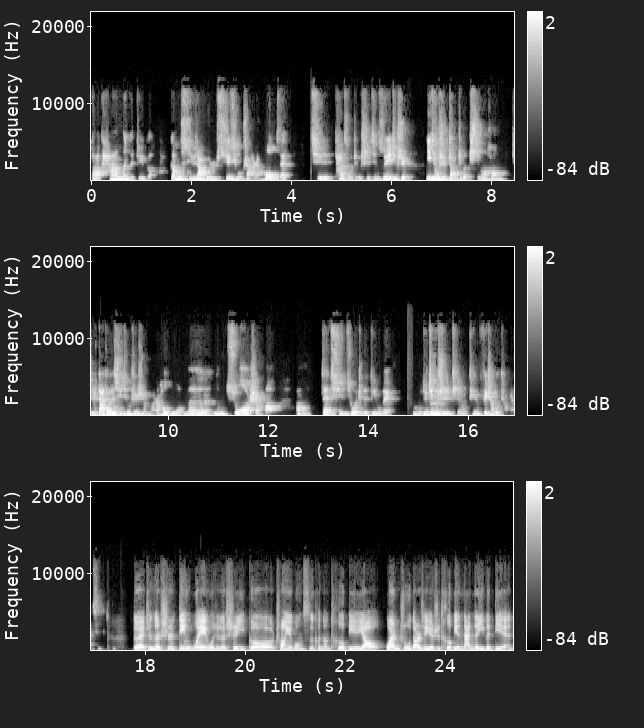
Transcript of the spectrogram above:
到他们的这个刚需上或者需求上，然后我们再去探索这个事情。所以就是依旧是找这个平衡，就是大家的需求是什么，然后我们能做什么，啊，再去做这个定位。我觉得这个是挺挺非常有挑战性的。对，真的是定位，我觉得是一个创业公司可能特别要关注的，而且也是特别难的一个点。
